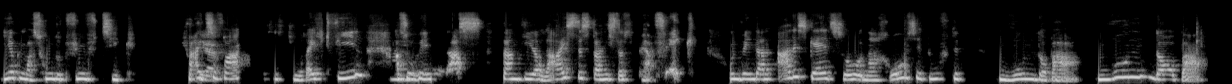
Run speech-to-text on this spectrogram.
irgendwas 150 Schweizer ja. Franken. Das ist schon recht viel. Also mhm. wenn du das dann dir leistest, dann ist das perfekt. Und wenn dann alles Geld so nach Rose duftet, wunderbar, wunderbar.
